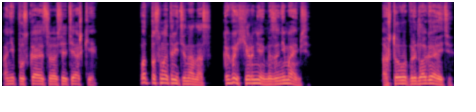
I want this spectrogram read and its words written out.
они пускаются во все тяжкие. Вот посмотрите на нас. Какой херней мы занимаемся? А что вы предлагаете?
